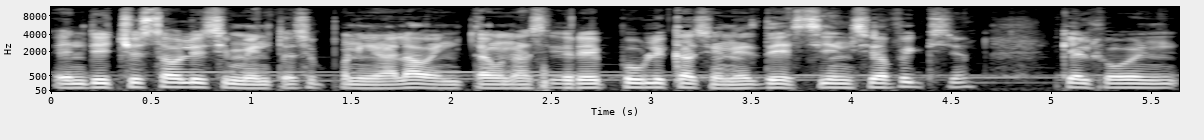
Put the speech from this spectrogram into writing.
En dicho establecimiento se ponía a la venta una serie de publicaciones de ciencia ficción que el, joven,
